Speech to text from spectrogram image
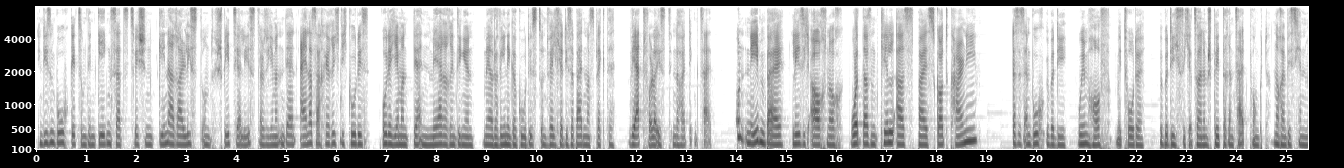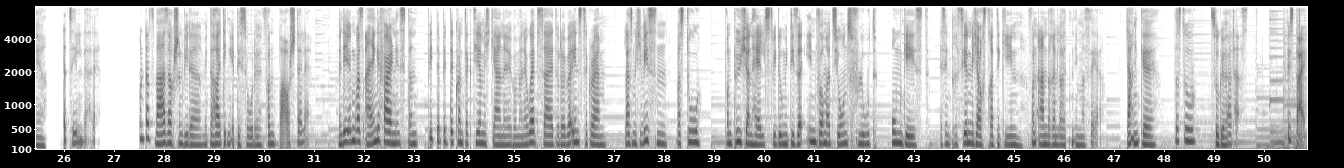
In diesem Buch geht es um den Gegensatz zwischen Generalist und Spezialist, also jemanden, der in einer Sache richtig gut ist oder jemand, der in mehreren Dingen mehr oder weniger gut ist und welcher dieser beiden Aspekte wertvoller ist in der heutigen Zeit. Und nebenbei lese ich auch noch What Doesn't Kill Us bei Scott Carney. Das ist ein Buch über die Wim Hof Methode, über die ich sicher zu einem späteren Zeitpunkt noch ein bisschen mehr erzählen werde. Und das war's auch schon wieder mit der heutigen Episode von Baustelle. Wenn dir irgendwas eingefallen ist, dann bitte, bitte kontaktiere mich gerne über meine Website oder über Instagram. Lass mich wissen, was du von Büchern hältst, wie du mit dieser Informationsflut umgehst. Es interessieren mich auch Strategien von anderen Leuten immer sehr. Danke, dass du zugehört hast. Bis bald.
